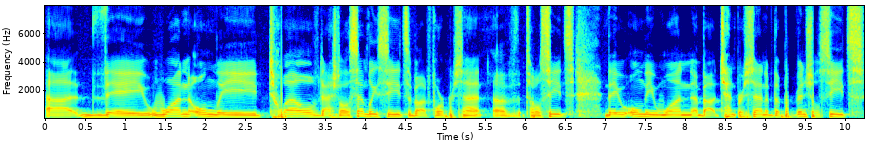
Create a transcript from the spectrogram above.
Uh, they won only 12 National Assembly seats, about 4% of the total seats. They only won about 10% of the provincial seats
